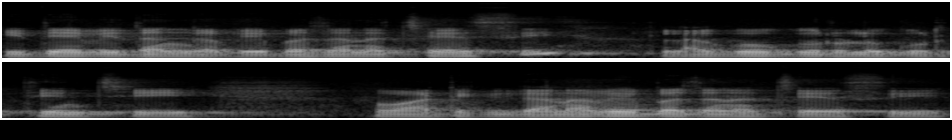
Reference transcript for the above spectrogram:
ఇదే విధంగా విభజన చేసి లఘు గురులు గుర్తించి వాటికి ఘన విభజన చేసి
